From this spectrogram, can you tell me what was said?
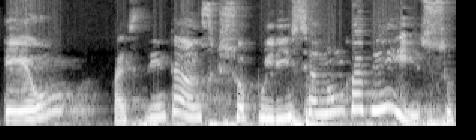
Eu, faz 30 anos que sou polícia, nunca vi isso.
